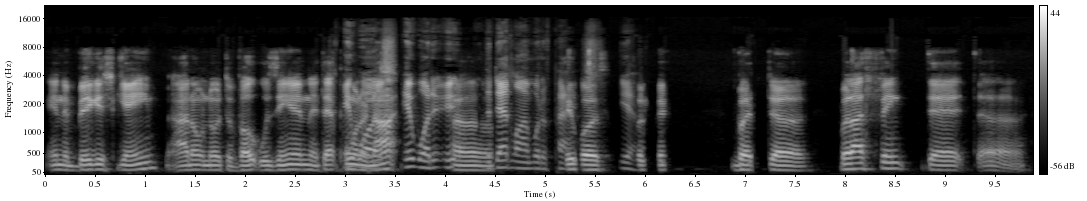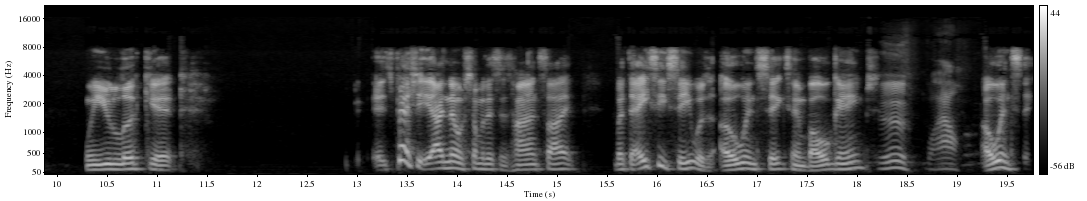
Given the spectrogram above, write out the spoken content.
in the biggest game. I don't know if the vote was in at that point was, or not. It would. It, uh, the deadline would have passed. It was. Yeah. But but, uh, but I think that uh, when you look at, especially, I know some of this is hindsight, but the ACC was 0 and 6 in bowl games. Ooh, wow. 0 and 6.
